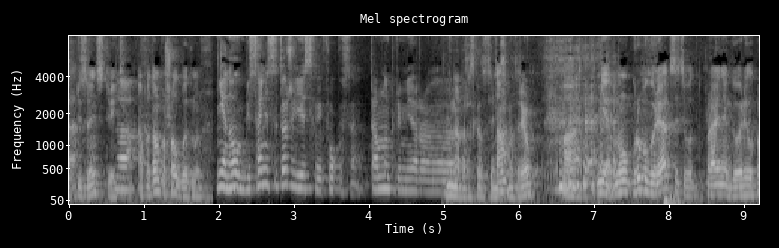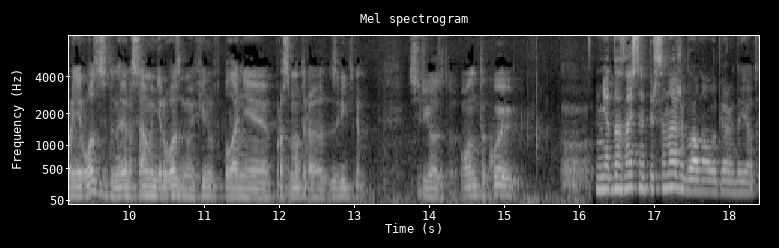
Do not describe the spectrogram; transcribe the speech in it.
а. «Бессонница» третий. А потом пошел «Бэтмен». Не, ну, у «Бессонницы» тоже есть свои фокусы. Там, например... э, Не надо рассказывать, я не смотрел. А, нет, ну, грубо говоря, кстати, вот правильно говорил про нервозность, это, наверное, самый нервозный фильм в плане просмотра зрителям. Серьезно. Он такой... Неоднозначно персонажа главного, во-первых, дает.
